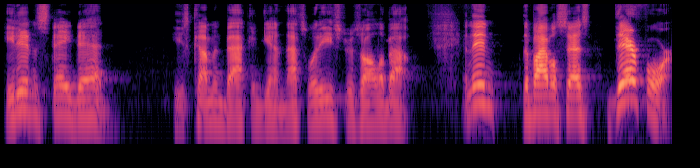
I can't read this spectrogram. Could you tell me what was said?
He didn't stay dead. He's coming back again. That's what Easter is all about. And then the Bible says, therefore,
